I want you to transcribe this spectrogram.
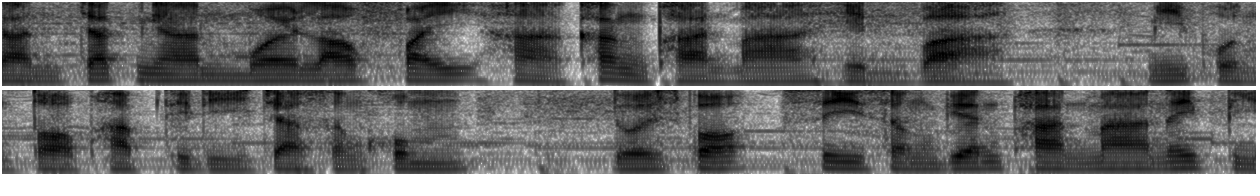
การจัดงานมวยลาวไฟหาครั้งผ่านมาเห็นว่า มีผลตอบรับที่ดีจากสังคม โดยเฉพาะ 4 สังเวียนผ่านมาในปี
